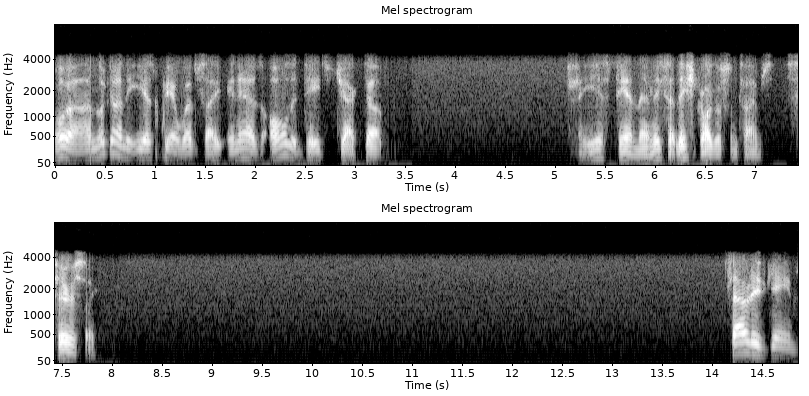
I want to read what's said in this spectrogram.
hold on. I'm looking on the ESPN website, and it has all the dates jacked up. ESPN, man, they they struggle sometimes. Seriously. Saturday's games.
